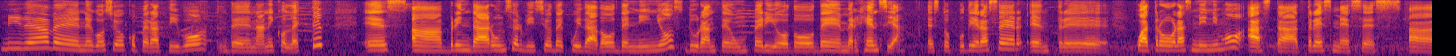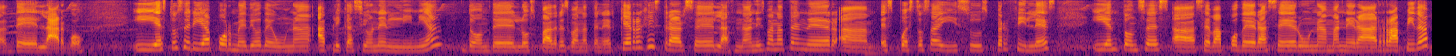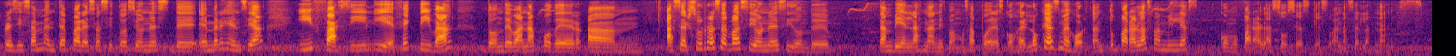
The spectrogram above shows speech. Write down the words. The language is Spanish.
Mi idea de negocio cooperativo de Nanny Collective es uh, brindar un servicio de cuidado de niños durante un periodo de emergencia. Esto pudiera ser entre cuatro horas mínimo hasta tres meses uh, de largo. Y esto sería por medio de una aplicación en línea donde los padres van a tener que registrarse, las nannies van a tener uh, expuestos ahí sus perfiles y entonces uh, se va a poder hacer una manera rápida precisamente para esas situaciones de emergencia y fácil y efectiva donde van a poder um, hacer sus reservaciones y donde también las nannies vamos a poder escoger lo que es mejor, tanto para las familias como para las socias que van a ser las nannies.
